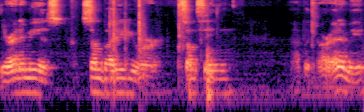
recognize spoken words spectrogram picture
your enemy is somebody or something, uh, but our enemy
